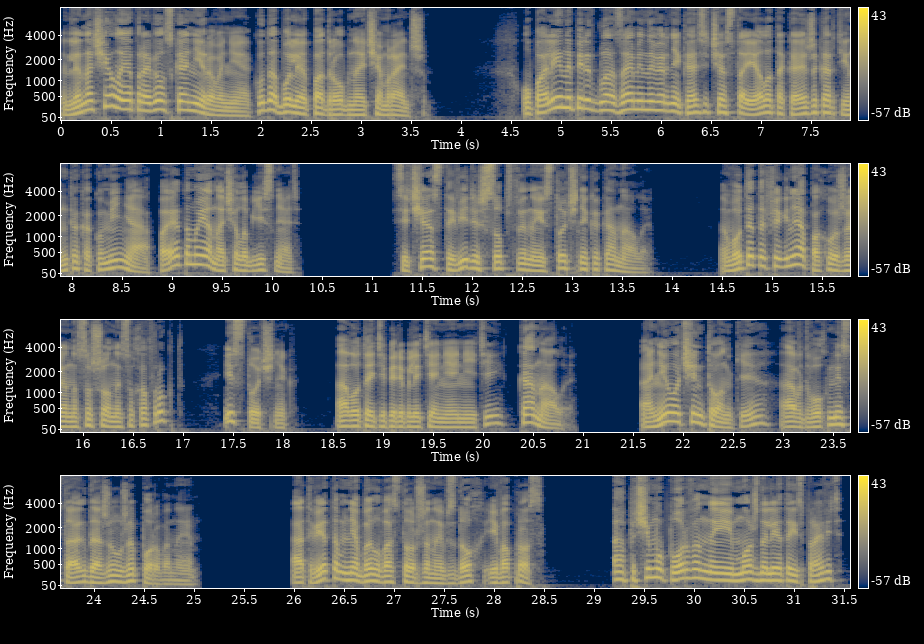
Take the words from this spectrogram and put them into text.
Для начала я провел сканирование, куда более подробное, чем раньше. У Полины перед глазами наверняка сейчас стояла такая же картинка, как у меня, поэтому я начал объяснять. Сейчас ты видишь собственные источники каналы. Вот эта фигня, похожая на сушеный сухофрукт, источник, а вот эти переплетения нитей — каналы. Они очень тонкие, а в двух местах даже уже порванные. Ответом мне был восторженный вздох и вопрос. «А почему порванные, можно ли это исправить?»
